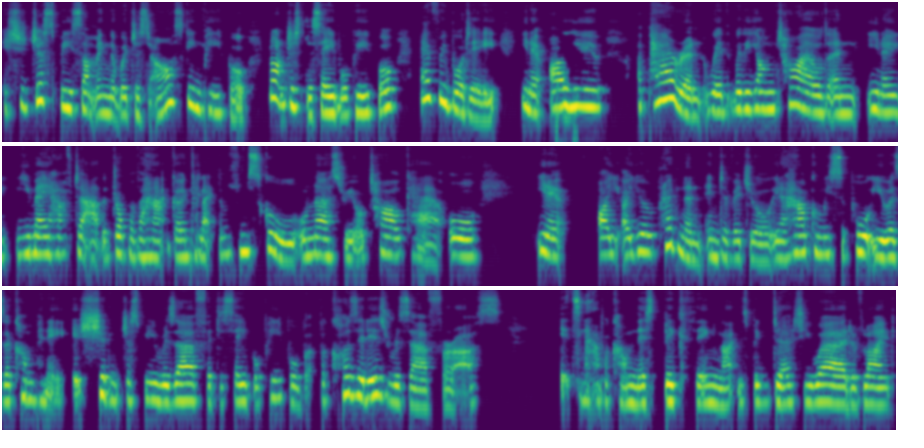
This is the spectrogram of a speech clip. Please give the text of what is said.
it should just be something that we're just asking people not just disabled people everybody. You know are you a parent with with a young child and you know you may have to at the drop of a hat go and collect them from school or nursery or childcare or you know are, are you a pregnant individual? You know how can we support you as a company? It shouldn't just be reserved for disabled people but because it is reserved for us it's now become this big thing like this big dirty word of like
